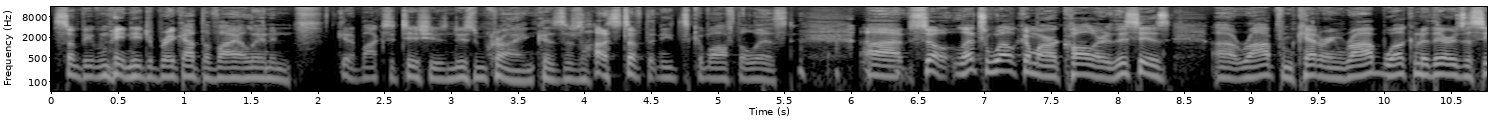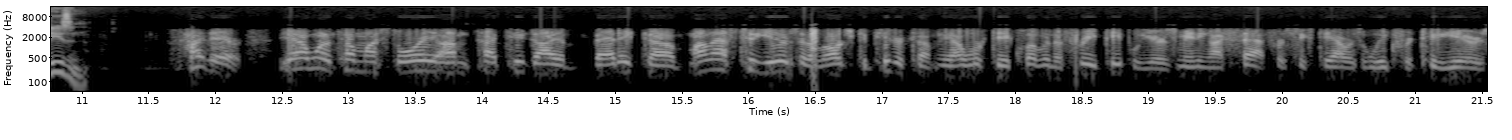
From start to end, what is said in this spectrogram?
some people may need to break out the violin and get a box of tissues and do some crying because there's a lot of stuff that needs to come off the list. Uh, so let's welcome our caller. This is uh, Rob from Kettering. Rob, welcome to There Is a Season. Hi there. Yeah, I want to tell my story. I'm type 2 diabetic. Uh, my last two years at a large computer company, I worked the equivalent of three people years, meaning I sat for 60 hours a week for two years.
